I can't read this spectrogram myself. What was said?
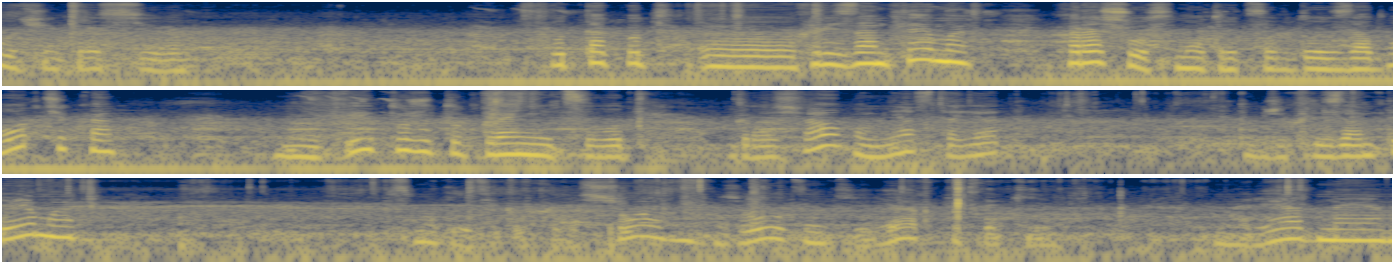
Очень красиво. Вот так вот э, хризантемы хорошо смотрятся вдоль заборчика. Вот. И тоже тут границы вот гаража у меня стоят тоже хризантемы. Смотрите, как хорошо они, желтенькие, яркие такие, нарядные.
